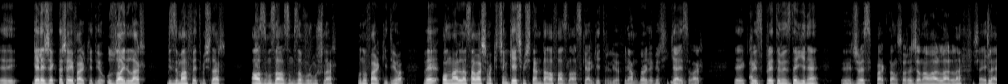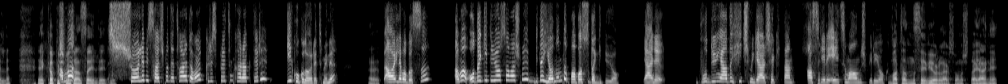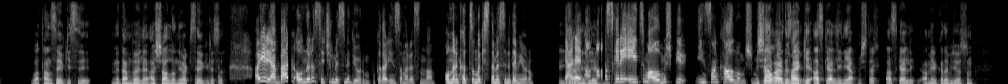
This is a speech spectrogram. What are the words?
e, gelecekte şey fark ediyor. Uzaylılar bizi mahvetmişler. Ağzımıza ağzımıza vurmuşlar. Bunu fark ediyor. Ve onlarla savaşmak için geçmişten daha fazla asker getiriliyor filan. Böyle bir hikayesi var. E, Evet. Chris Pratt'imiz de yine e, Jurassic Park'tan sonra canavarlarla şeylerle e, kapışma Ama şansı elde ediyor. şöyle bir saçma detay da var. Chris Pratt'in karakteri ilkokul öğretmeni, Evet. aile babası. Ama o da gidiyor savaşmaya, bir de yanında babası da gidiyor. Yani bu dünyada hiç mi gerçekten askeri eğitim almış biri yok? vatanını seviyorlar sonuçta. Yani vatan sevgisi neden böyle aşağılanıyor ki sevgilisi? Hayır ya ben onların seçilmesini diyorum bu kadar insan arasından. Onların katılmak istemesini demiyorum. Yani, Yani a- bile askeri eğitim almış bir insan kalmamış mı? bir şey Daha vardır uzaylı- belki askerliğini yapmıştır. Askerlik Amerika'da biliyorsun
